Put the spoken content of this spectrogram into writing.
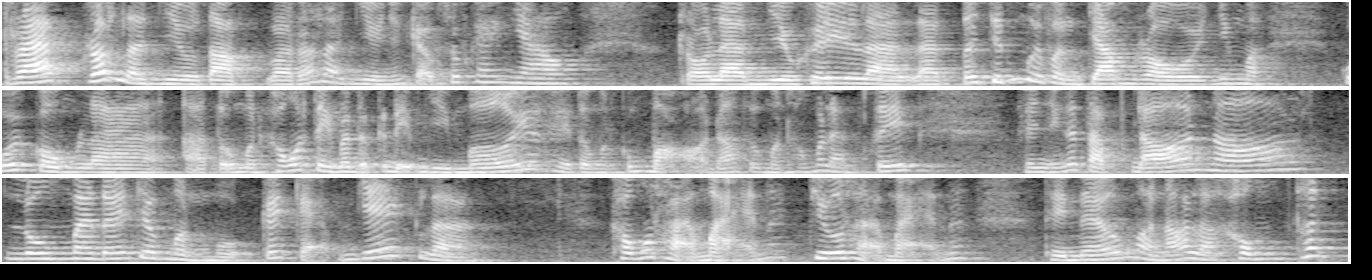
rap rất là nhiều tập và rất là nhiều những cảm xúc khác nhau. Rồi làm nhiều khi là làm tới 90 phần trăm rồi nhưng mà cuối cùng là à, tụi mình không có tìm ra được cái điểm gì mới thì tụi mình cũng bỏ đó tụi mình không có làm tiếp. Thì những cái tập đó nó luôn mang đến cho mình một cái cảm giác là không có thỏa mãn chưa thỏa mãn thì nếu mà nó là không thích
